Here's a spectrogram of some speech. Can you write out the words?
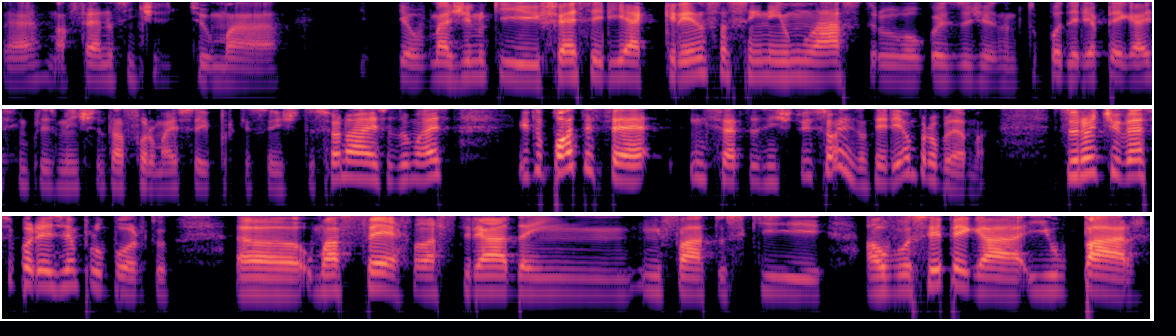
né? Uma fé no sentido de uma. Eu imagino que fé seria a crença sem nenhum lastro ou coisa do gênero. Tu poderia pegar e simplesmente tentar formar isso aí por questões institucionais e tudo mais. E tu pode ter fé em certas instituições, não teria um problema. Se não tivesse, por exemplo, Porto, ah, uma fé lastreada em, em fatos que, ao você pegar e upar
